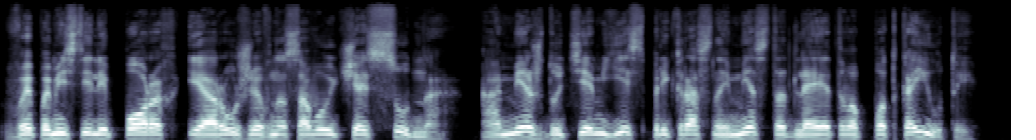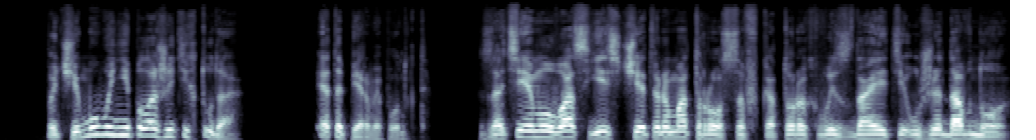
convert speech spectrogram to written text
Вы поместили порох и оружие в носовую часть судна, а между тем есть прекрасное место для этого под каютой. Почему бы не положить их туда? Это первый пункт. Затем у вас есть четверо матросов, которых вы знаете уже давно,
